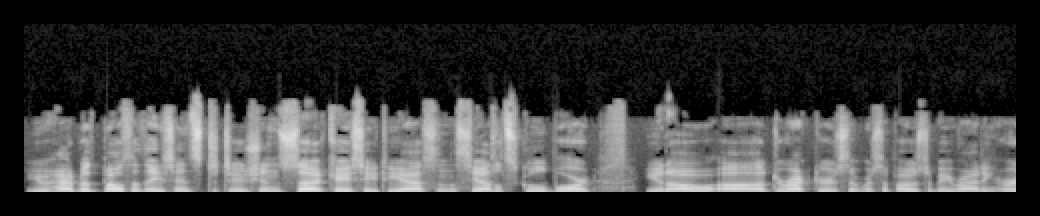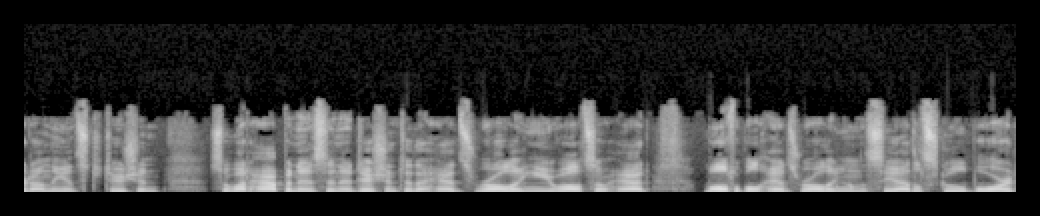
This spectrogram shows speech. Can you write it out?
you had with both of these institutions, uh, KCTS and the Seattle School Board, you know, uh, directors that were supposed to be riding herd on the institution. So what happened is, in addition to the heads rolling, you also had multiple heads rolling on the Seattle School Board,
